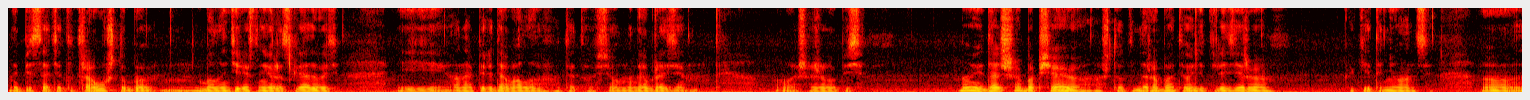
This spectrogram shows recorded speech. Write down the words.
написать эту траву, чтобы было интересно ее разглядывать, и она передавала вот это все многообразие вашей живописи. Ну и дальше обобщаю, что-то дорабатываю, детализирую какие-то нюансы. Э,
